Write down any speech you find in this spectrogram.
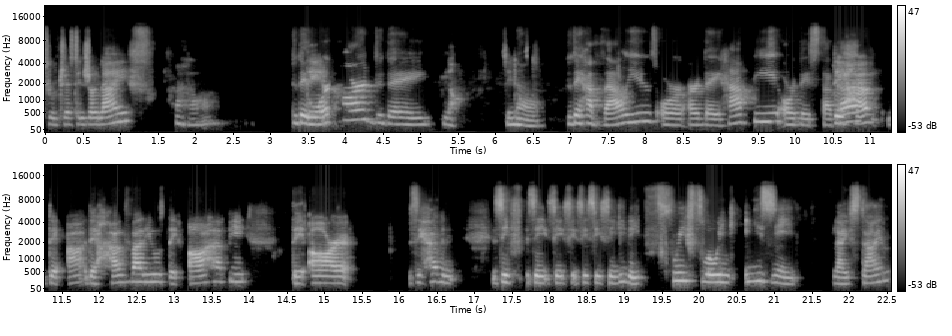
to just enjoy life. Uh-huh. Do they, They- work hard? Do they No, they don't. no? Do they have values or are they happy or they stuck They up? have they are they have values. They are happy. They are they haven't they they they they, they, they, they live a free flowing easy lifestyle.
